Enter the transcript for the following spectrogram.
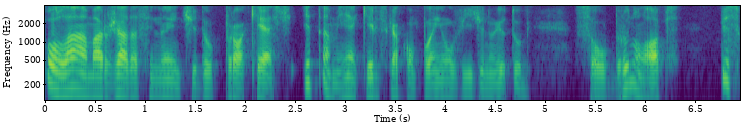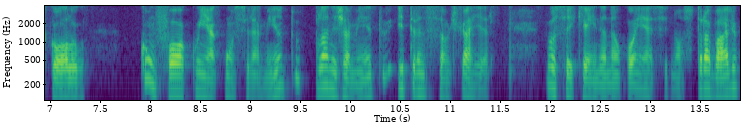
Olá, marujada assinante do Procast e também aqueles que acompanham o vídeo no YouTube. Sou Bruno Lopes, psicólogo com foco em aconselhamento, planejamento e transição de carreira. Você que ainda não conhece nosso trabalho,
